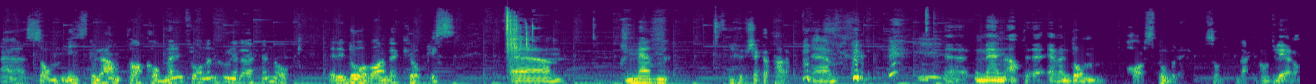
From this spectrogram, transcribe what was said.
eh, som ni skulle anta kommer ifrån den sjungande öknen och det dåvarande Kroplis. Ehm, men Ursäkta Tara. Ehm, eh, men att eh, även de har sporer som verkar kontrollera dem.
